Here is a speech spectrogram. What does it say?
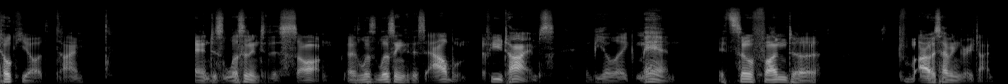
Tokyo at the time, and just listening to this song, I was listening to this album a few times, and be like, man, it's so fun to. I was having a great time,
